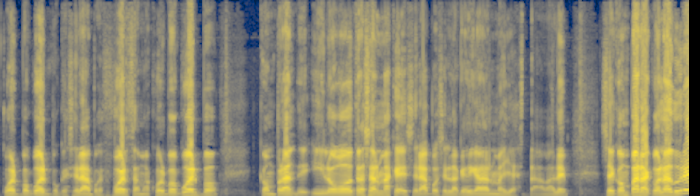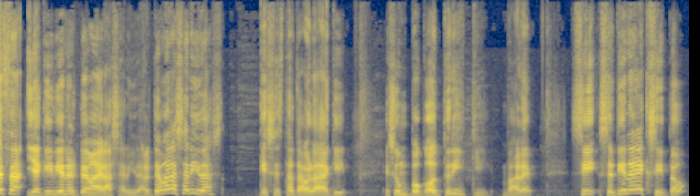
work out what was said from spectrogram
cuerpo a cuerpo, que será pues fuerza más cuerpo a cuerpo, y luego otras armas que será pues en la que diga el arma ya está, ¿vale? Se compara con la dureza y aquí viene el tema de las heridas. El tema de las heridas, que es esta tabla de aquí, es un poco tricky, ¿vale? Si se tiene éxito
